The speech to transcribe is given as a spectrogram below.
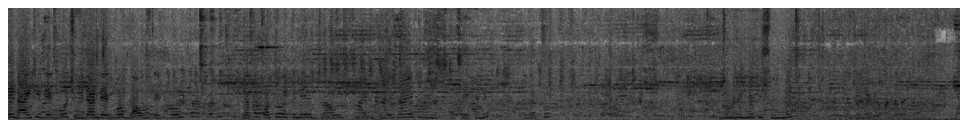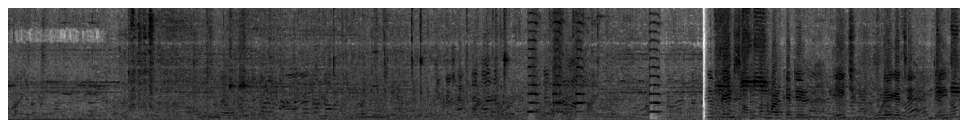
এখানে নাইটি দেখব, চুড়িদার দেখব, ব্লাউজ দেখব। দেখো কত এখানে ব্লাউজ, নাইটি, চুড়িদার ভ্যারাইটি জিনিস আছে এখানে। দেখো। জুলরিগুলো কি সুন্দর। জুলরির দোকানটা দেখ। হংকং মার্কেটের এইচ উড়ে গেছে। যাই হোক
